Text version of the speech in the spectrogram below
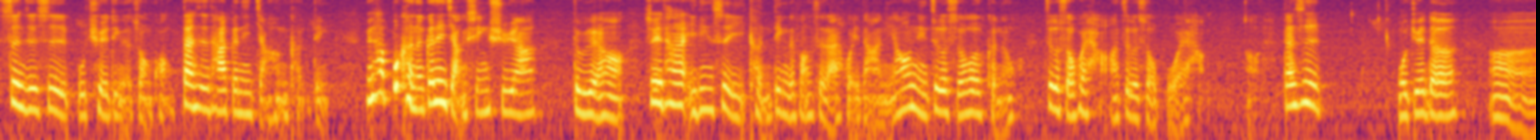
甚至是不确定的状况，但是他跟你讲很肯定，因为他不可能跟你讲心虚啊，对不对哈？所以他一定是以肯定的方式来回答你，然后你这个时候可能这个时候会好啊，这个时候不会好，好。但是我觉得，呃，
